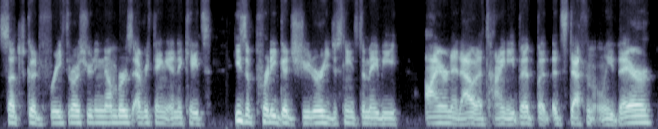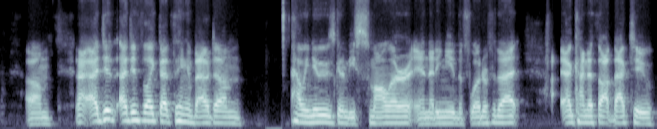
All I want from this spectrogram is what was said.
such good free throw shooting numbers. Everything indicates he's a pretty good shooter. He just needs to maybe iron it out a tiny bit, but it's definitely there. Um, and I, I did I did like that thing about um, how he knew he was going to be smaller and that he needed the floater for that. I kind of thought back to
